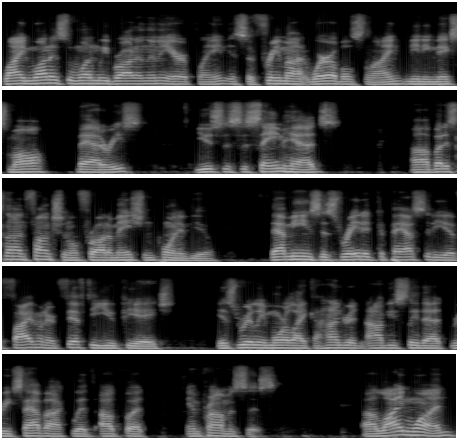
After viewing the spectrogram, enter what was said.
Line one is the one we brought in the airplane. It's a Fremont wearables line, meaning makes small batteries, uses the same heads, uh, but it's non-functional for automation point of view. That means its rated capacity of 550 UPH is really more like 100. And obviously that wreaks havoc with output and promises. Uh, line one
